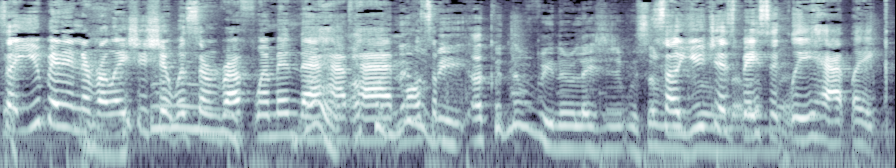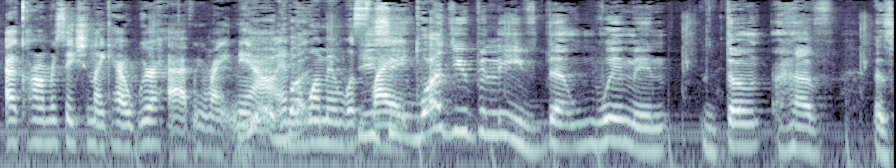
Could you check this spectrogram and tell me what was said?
so you've been in a relationship with some rough women that No, have I had multiple. Be, I could never be in a relationship with some So you just basically had like a conversation like how we're having right now, and the woman was you like, see, "Why do you believe that women don't have as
